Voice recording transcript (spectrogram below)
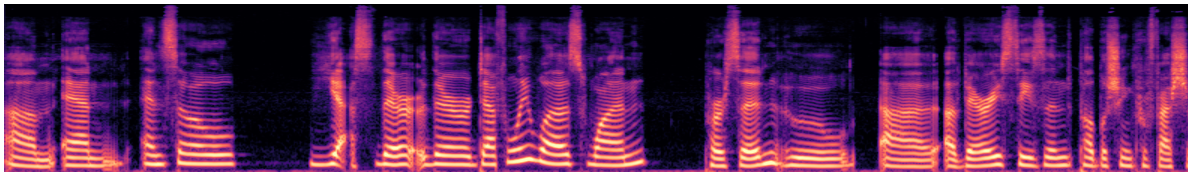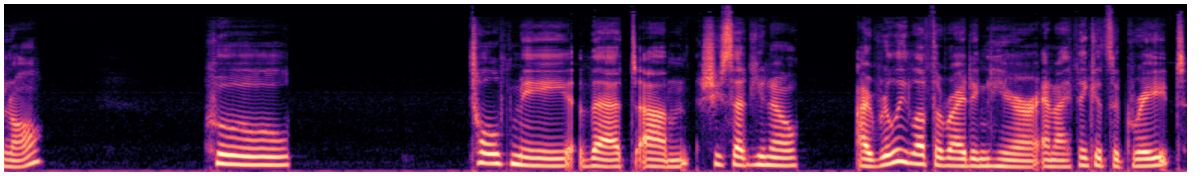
Um, and and so yes, there there definitely was one person who, uh, a very seasoned publishing professional, who told me that um, she said, you know, I really love the writing here, and I think it's a great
